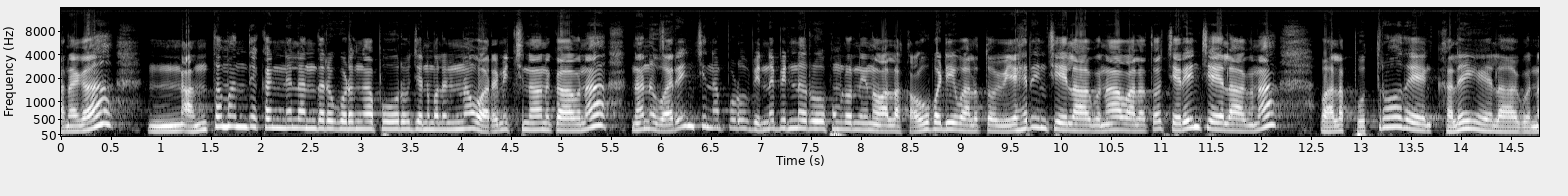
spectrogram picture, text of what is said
అనగా అంతమంది కన్యలందరూ కూడా పూర్వజన్మలను వరం ఇచ్చినాను కావున నన్ను వరించినప్పుడు భిన్న భిన్న రూపంలో నేను వాళ్ళ కౌపడి వాళ్ళతో విహరించేలాగున వాళ్ళతో చరించేలాగున వాళ్ళ పుత్రోదయం కలిగేలాగున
